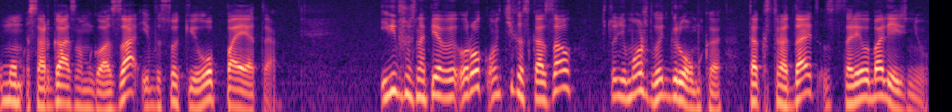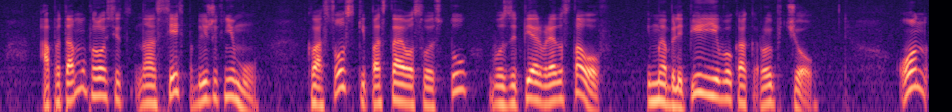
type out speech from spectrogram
умом с оргазмом глаза и высокий лоб поэта. Явившись на первый урок, он тихо сказал, что не может говорить громко, так страдает застарелой болезнью, а потому просит нас сесть поближе к нему. Классовский поставил свой стул возле первого ряда столов, и мы облепили его, как рой пчел. Он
